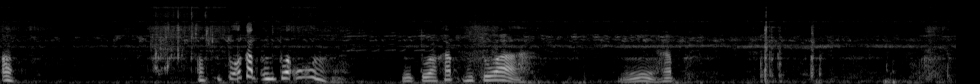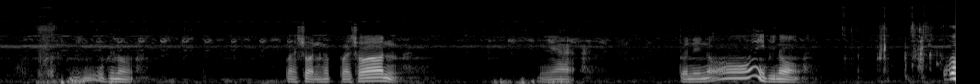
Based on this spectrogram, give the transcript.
เอามีตัวครับมีตัวโอ้มีตัวครับมีตัว นี่ครับโอ้พี่น้องปลาช่อนครับปลาช่อนเนี่ยตัวนี้น้อยพี่น้องโอ้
